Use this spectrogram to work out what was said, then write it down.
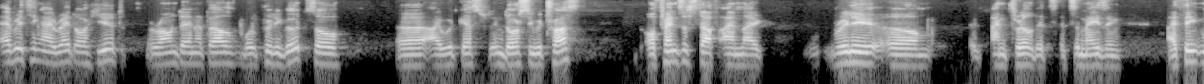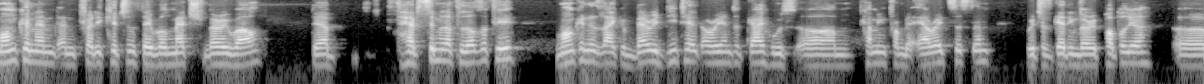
everything I read or heard around the NFL were pretty good. So uh, I would guess in Dorsey we trust. Offensive stuff, I'm like really, um, I'm thrilled. It's it's amazing. I think Monken and, and Freddie Kitchens they will match very well. They are- have similar philosophy. Monken is like a very detailed oriented guy who's um, coming from the air raid system, which is getting very popular uh,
